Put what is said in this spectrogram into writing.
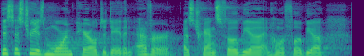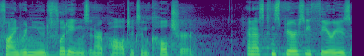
This history is more imperiled today than ever as transphobia and homophobia find renewed footings in our politics and culture, and as conspiracy theories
